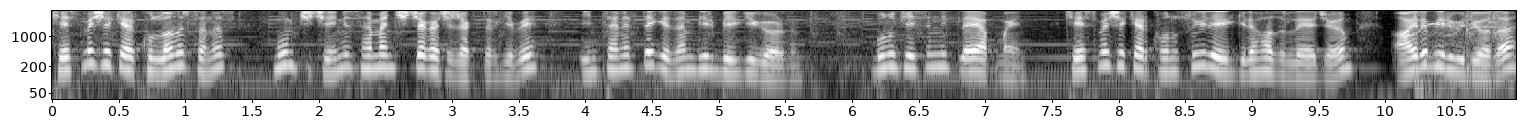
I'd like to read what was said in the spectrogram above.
Kesme şeker kullanırsanız mum çiçeğiniz hemen çiçek açacaktır gibi internette gezen bir bilgi gördüm. Bunu kesinlikle yapmayın. Kesme şeker konusuyla ilgili hazırlayacağım ayrı bir videoda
